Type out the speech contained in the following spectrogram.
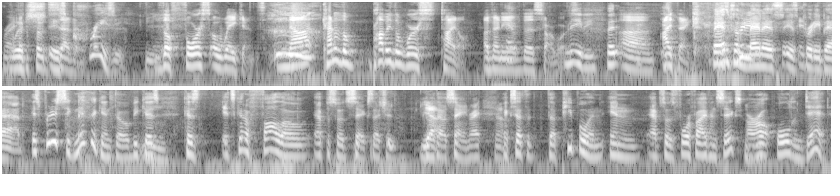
Right. which episode is seven, crazy. The Force Awakens. Not kind of the probably the worst title of any of the Star Wars. Maybe, but Um, I think. Phantom pretty- Menace is pretty bad. it's pretty significant though because Mm. because it's going to follow episode six. That should go Yeah. without saying, right? Yeah. Except that the people in in episodes four, five, and 6 Mm-hmm. are all old and dead.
